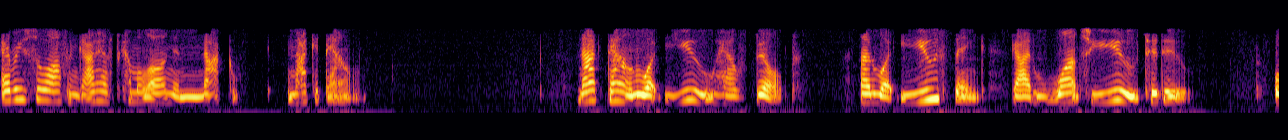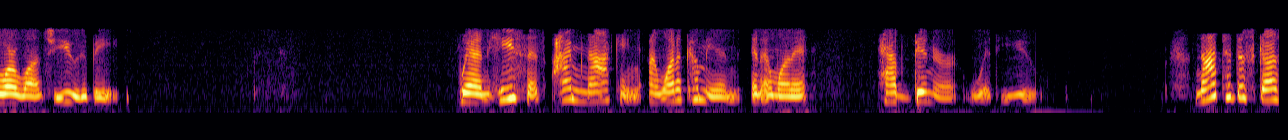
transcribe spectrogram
every so often God has to come along and knock knock it down. Knock down what you have built and what you think God wants you to do or wants you to be. When he says, I'm knocking, I want to come in and I want to have dinner with you. Not to discuss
